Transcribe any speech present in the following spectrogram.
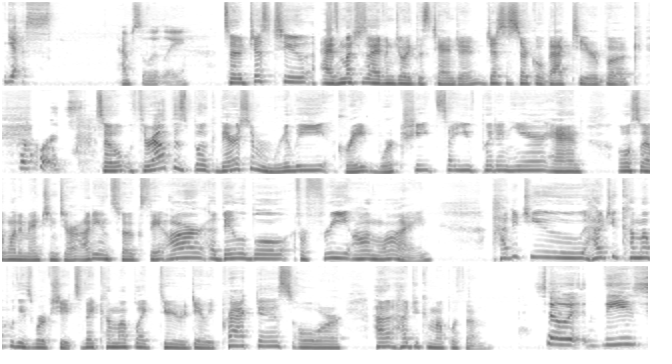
yes absolutely so just to as much as i've enjoyed this tangent just to circle back to your book. Of course. So throughout this book there are some really great worksheets that you've put in here. And also i want to mention to our audience folks they are available for free online. How did you how did you come up with these worksheets? Do they come up like through your daily practice or how how'd you come up with them? So these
